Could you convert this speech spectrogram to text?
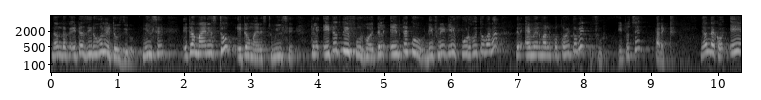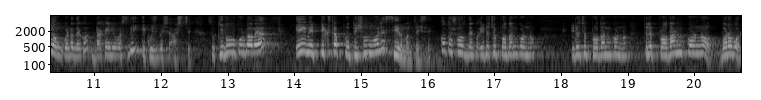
যেমন দেখো, এটা জিরো হলে এটাও জিরো মিলছে। এটা মাইনাস টু এটাও মাইনাস টু মিলছে। তাহলে এটা যদি ফোর হয়, তাহলে এইটাকেও ডেফিনেটলি ফোর হইতে হবে না। তাহলে এম এর মান কত হইতে হবে? ফোর এটা হচ্ছে কারেক্ট যেমন দেখো, এই অঙ্কটা দেখো, ঢাকা ইউনিভার্সিটি একুশ বেশে আসছে। সো কীভাবে করবা ভাইয়া? এই ম্যাট্রিক্সটা প্রতিসম হলে সি এর মান চাইছে। কত সহজ দেখো, এটা হচ্ছে প্রধান কর্ণ, এটা হচ্ছে প্রধান কর্ণ। তাহলে প্রধান কর্ণ বরাবর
